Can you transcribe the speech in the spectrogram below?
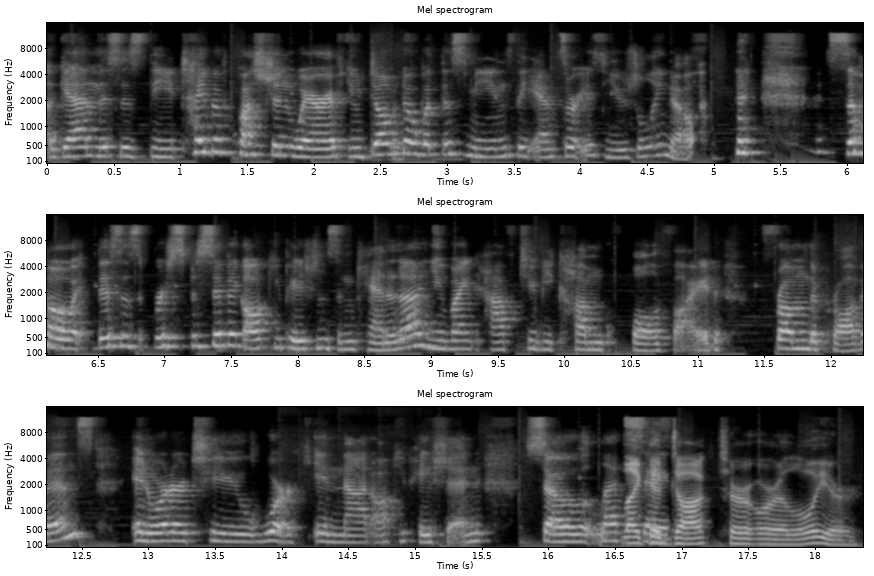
Again, this is the type of question where if you don't know what this means, the answer is usually no. so this is for specific occupations in Canada, you might have to become qualified from the province in order to work in that occupation. So let's like say, a doctor or a lawyer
